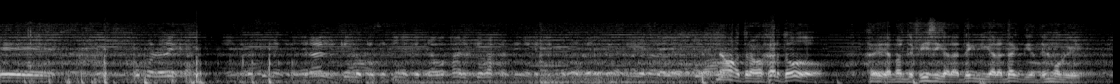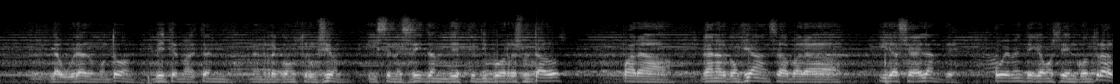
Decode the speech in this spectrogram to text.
Eh, ¿Cómo lo deja? En resumen general, ¿qué es lo que se tiene que trabajar y qué baja tiene el equipo No, trabajar todo. Eh, la parte física, la técnica, la táctica. Tenemos que laburar un montón. Wisterman está en, en reconstrucción y se necesitan de este tipo de resultados para ganar confianza, para ir hacia adelante. Obviamente que vamos a encontrar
